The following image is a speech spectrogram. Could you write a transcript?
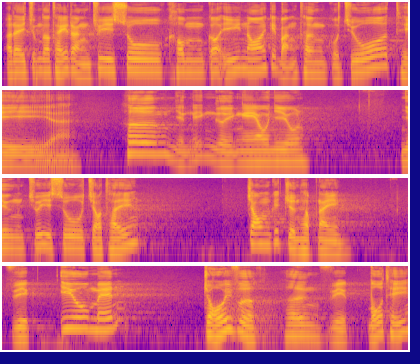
Ở đây chúng ta thấy rằng Chúa Giêsu không có ý nói cái bản thân của Chúa thì à, hơn những cái người nghèo nhiều. Nhưng Chúa Giêsu cho thấy trong cái trường hợp này việc yêu mến trỗi vượt hơn việc bố thí.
